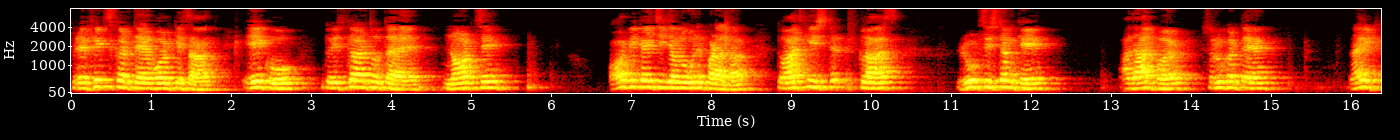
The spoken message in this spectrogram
प्रेफिक्स करते हैं वर्ड के साथ ए को तो इसका अर्थ होता है नॉट से। और भी कई चीज़ें हम लोगों ने पढ़ा था। तो आज की क्लास रूट सिस्टम के आधार पर शुरू करते हैं। राइट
